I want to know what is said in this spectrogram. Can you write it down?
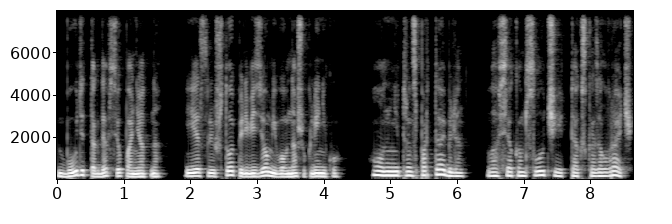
Будет тогда все понятно. Если что, перевезем его в нашу клинику. Он не транспортабелен. Во всяком случае, так сказал врач.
